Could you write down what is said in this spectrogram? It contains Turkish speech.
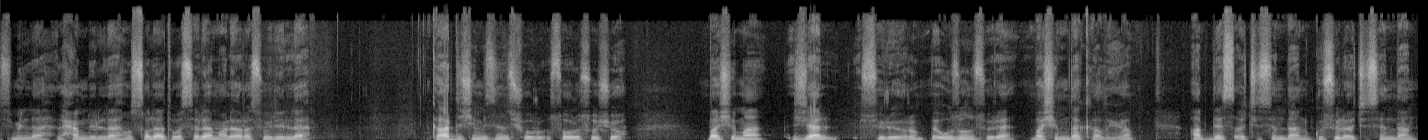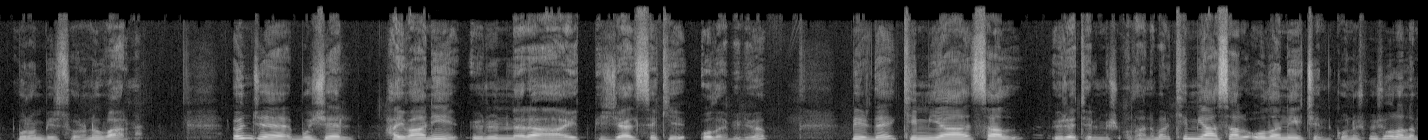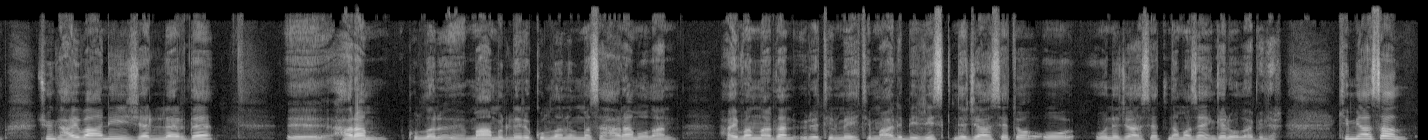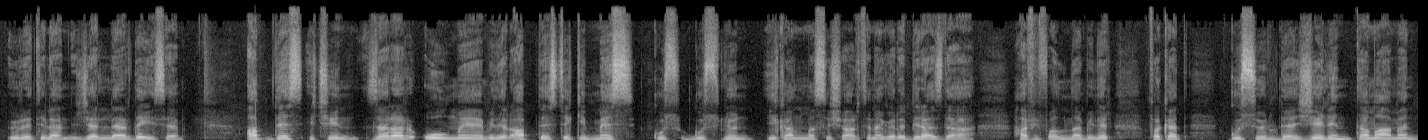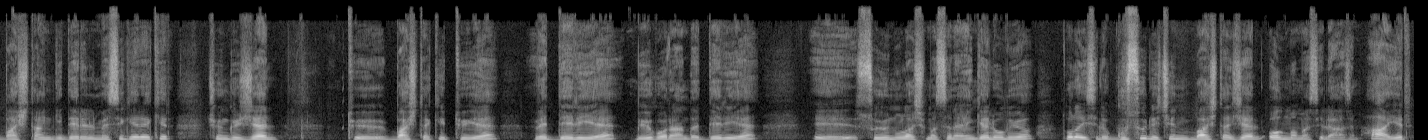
Bismillah, elhamdülillah, ve salatu ve selamu ala Resulillah. Kardeşimizin soru, sorusu şu. Başıma jel sürüyorum ve uzun süre başımda kalıyor. Abdest açısından, gusül açısından bunun bir sorunu var mı? Önce bu jel hayvani ürünlere ait bir jelse ki olabiliyor. Bir de kimyasal üretilmiş olanı var. Kimyasal olanı için konuşmuş olalım. Çünkü hayvani jellerde e, haram kullan, e, mamulleri kullanılması haram olan hayvanlardan üretilme ihtimali bir risk. Necaset o, o, o necaset namaza engel olabilir. Kimyasal üretilen jellerde ise abdest için zarar olmayabilir. Abdestteki mes, gus, guslün yıkanması şartına göre biraz daha hafif alınabilir. Fakat gusülde jelin tamamen baştan giderilmesi gerekir. Çünkü jel baştaki tüye ve deriye, büyük oranda deriye e, suyun ulaşmasına engel oluyor. Dolayısıyla gusül için başta jel olmaması lazım. Hayır,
